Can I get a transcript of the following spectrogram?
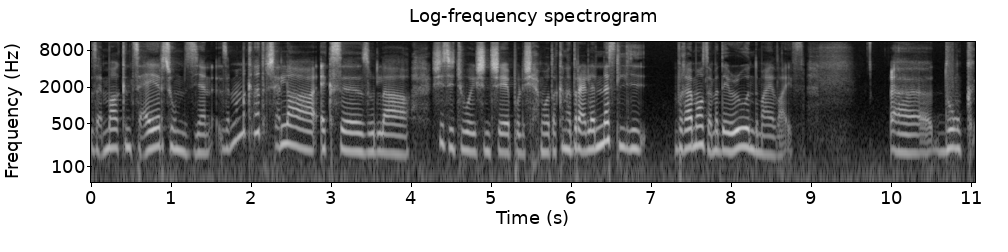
زعما كنت عايرت مزيان زعما ما كنهضرش على اكسز ولا شي سيتويشن شيب ولا شي حموضة. كنهضر على الناس اللي فريمون زعما they ruined my life. دونك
